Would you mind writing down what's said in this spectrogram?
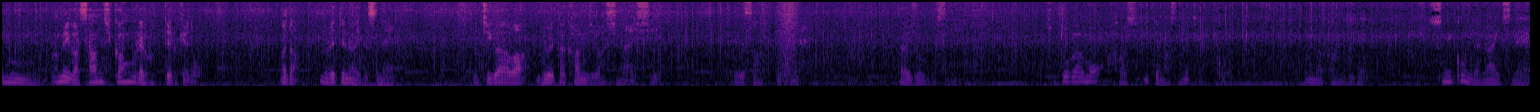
うん、雨が3時間ぐらい降ってるけど、まだ濡れてないですね。内側は濡れた感じはしないし、手で触ってもね、大丈夫ですね。外側も弾いてますね、結構。こんな感じで。染み込んでないですね。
